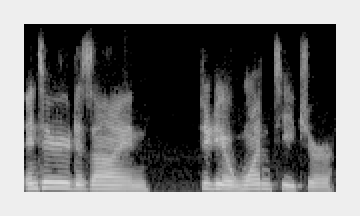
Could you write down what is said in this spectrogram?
interior design studio one teacher,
